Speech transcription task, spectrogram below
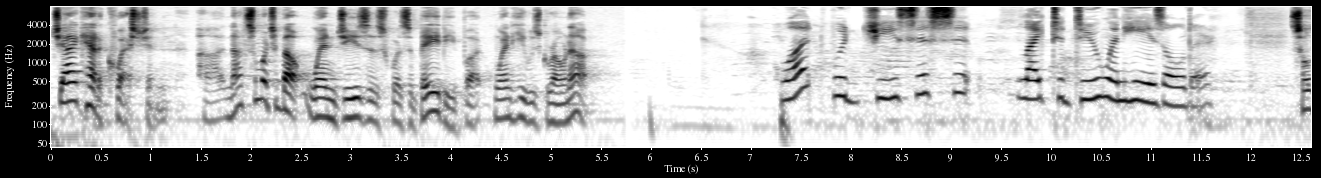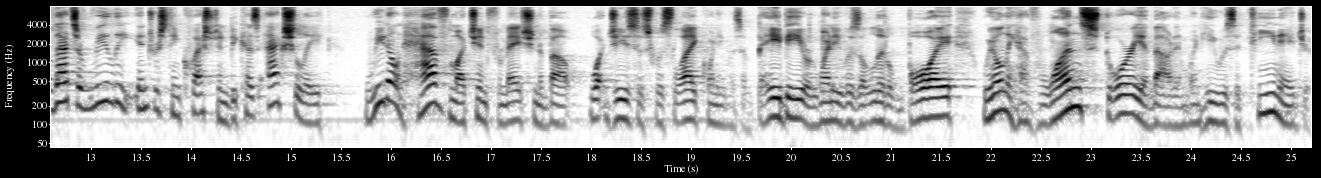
Jack had a question, uh, not so much about when Jesus was a baby, but when he was grown up. What would Jesus like to do when he is older? So that's a really interesting question because actually, we don't have much information about what Jesus was like when he was a baby or when he was a little boy. We only have one story about him when he was a teenager,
